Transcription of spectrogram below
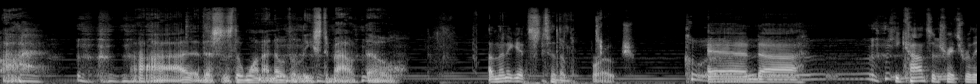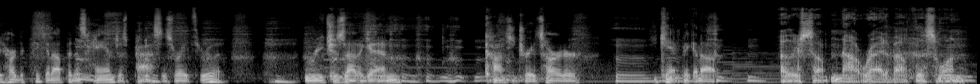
Ah, Ah, this is the one I know the least about, though. And then he gets to the brooch. And uh, he concentrates really hard to pick it up, and his hand just passes right through it. He reaches out again, concentrates harder. He can't pick it up. Oh, there's something not right about this one.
